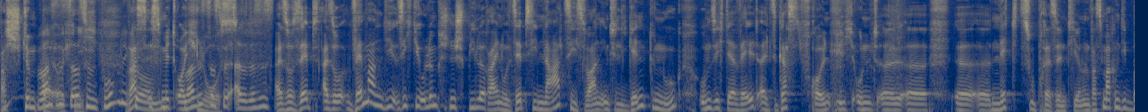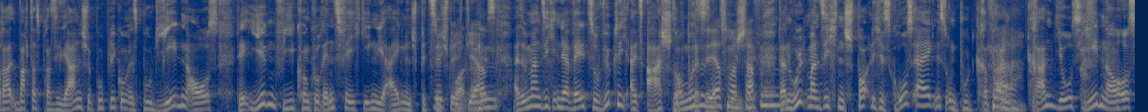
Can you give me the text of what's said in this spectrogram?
Was stimmt was bei euch nicht? Was ist mit euch ist los? Für, also Also selbst, also wenn man die, sich die Olympischen Spiele reinholt, selbst die Nazis waren intelligent genug, um sich der Welt als gastfreundlich und äh, äh, äh, nett zu präsentieren. Und was machen die, macht das brasilianische Publikum? Es buht jeden aus, der irgendwie konkurrenzfähig gegen die eigenen Spitzensportler ist. Also wenn man sich in der Welt so wirklich als Arschloch Man muss es präsentieren erstmal schaffen- dann holt man sich ein sportliches Großereignis und buht gra grandios jeden aus,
